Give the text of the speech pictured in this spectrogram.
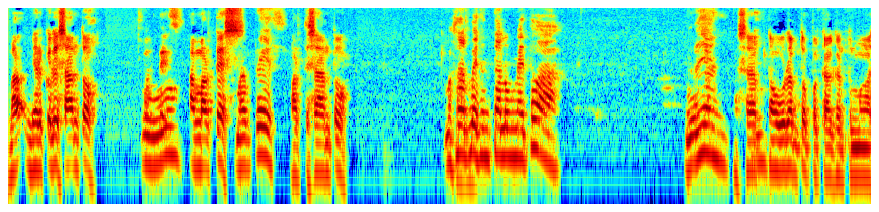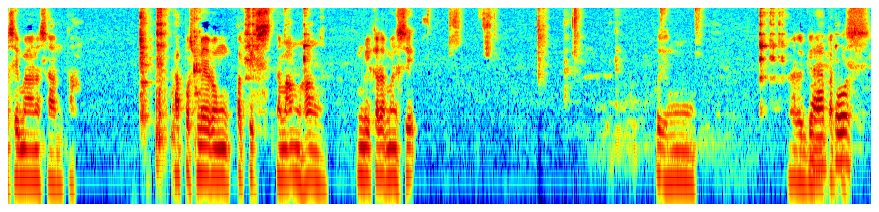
Ma- Miyerkules Santo. Oo. Ah, Martes. Martes. Martes Santo. Masarap ba itong talong na ito ah. Ayan. Masarap na ulam to pagka ganitong mga Semana Santa. Tapos merong patis na maanghang. May kalamansi. Ito yung halagyan ng Tapos, patis.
